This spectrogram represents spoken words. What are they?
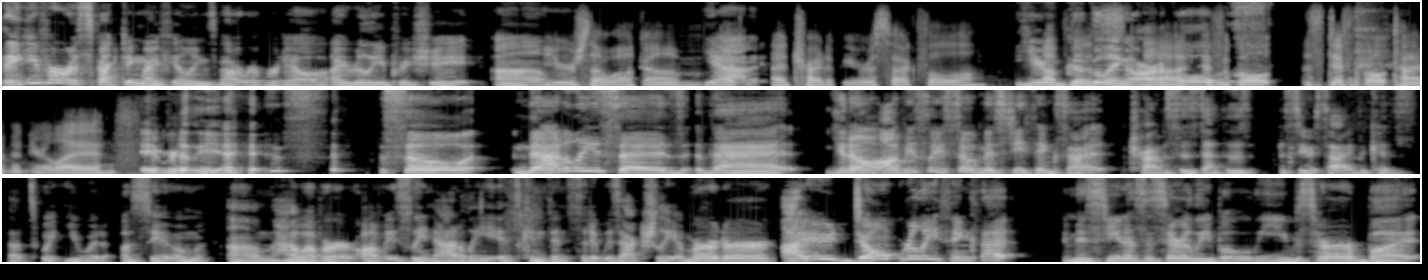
thank you for respecting my feelings about Riverdale. I really appreciate. Um, You're so welcome. Yeah, I, I try to be respectful. You googling this, articles. Uh, difficult. This difficult time in your life. It really is. So Natalie says that you know, obviously, so Misty thinks that Travis's death is a suicide because that's what you would assume. Um, however, obviously, Natalie is convinced that it was actually a murder. I don't really think that Misty necessarily believes her, but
